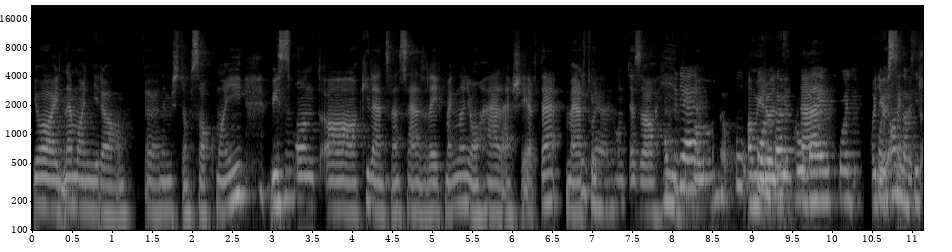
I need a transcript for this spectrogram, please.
jaj, nem annyira, nem is tudom, szakmai, mhm. viszont a 90% meg nagyon hálás érte, mert Igen. hogy pont ez a híd hát való, amiről írtál, próbáljuk, hogy, hogy, hogy annak is,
